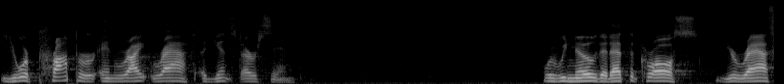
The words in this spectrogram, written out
your proper and right wrath against our sin. Where we know that at the cross, your wrath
